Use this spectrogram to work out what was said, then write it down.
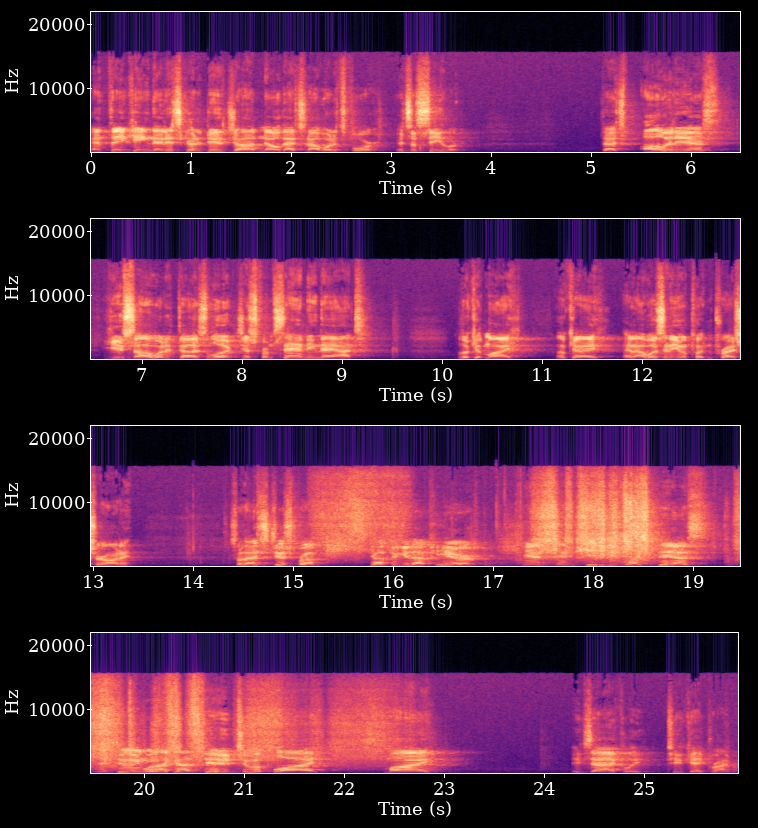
and thinking that it's going to do the job, no, that's not what it's for. It's a sealer. That's all it is. You saw what it does. Look, just from sanding that, look at my, okay, and I wasn't even putting pressure on it. So that's just from stuffing it up here and, and getting it like this and doing what I got to do to apply my exactly 2K primer.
